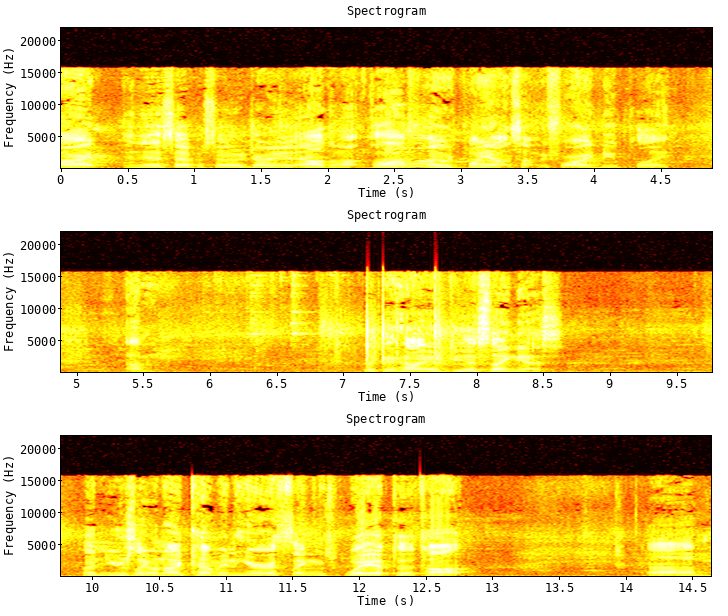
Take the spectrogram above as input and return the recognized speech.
Alright, in this episode of Journey to Altamont, well, I want to point out something before I do play. Um, look at how empty this thing is. And usually when I come in here, thing's way up to the top. Um,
